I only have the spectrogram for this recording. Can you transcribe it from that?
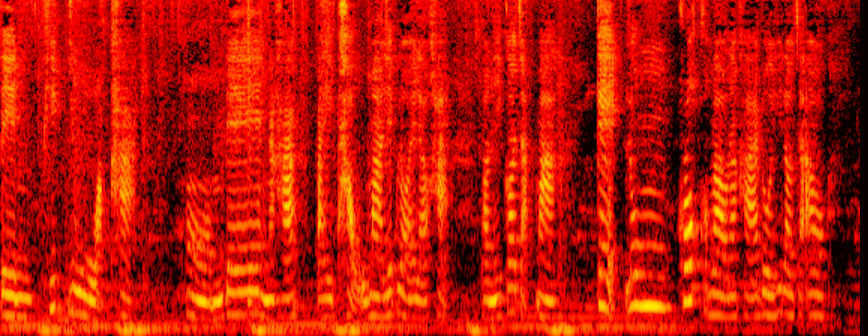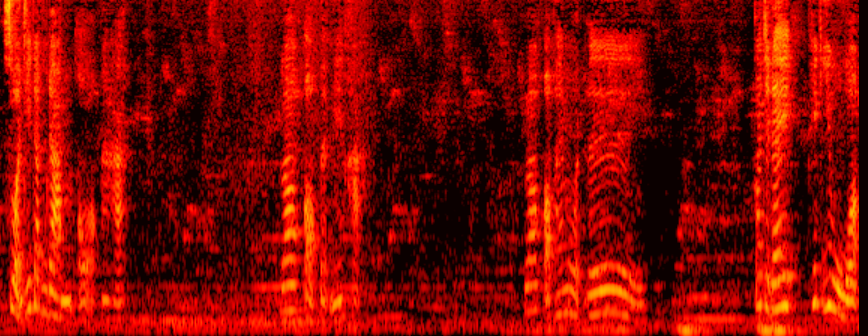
เป็นพริกหยวกค่ะ หอมแดงนะคะ ไปเผามาเรียบร้อยแล้วค่ะ ตอนนี้ก็จะมาแกะลงครกของเรานะคะ โดยที่เราจะเอา ส่วนที่ดำๆออกนะคะ ลอกออกแบบนี้ค่ะ ลอกออกให้หมดเลย ก็จะได้พริกหยวก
